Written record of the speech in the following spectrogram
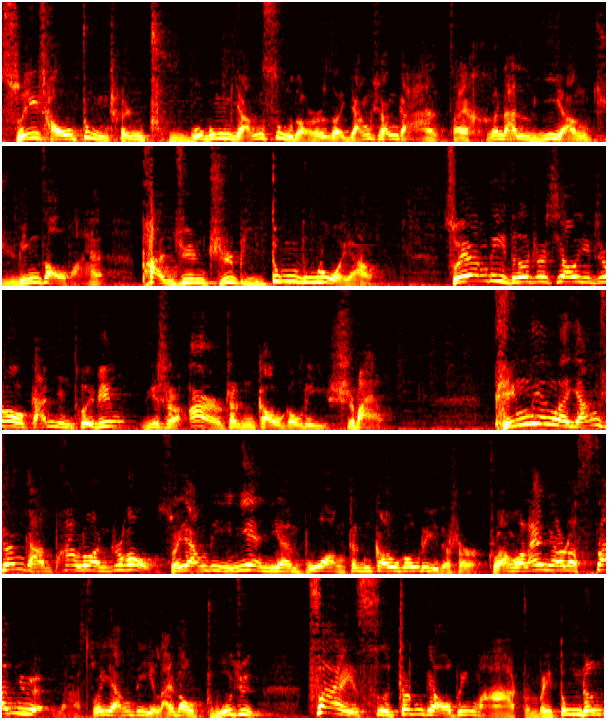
隋朝重臣楚国公杨素的儿子杨玄感在河南黎阳举兵造反，叛军直逼东都洛阳。隋炀帝得知消息之后，赶紧退兵，于是二征高句丽失败了。平定了杨玄感叛乱之后，隋炀帝念念不忘征高句丽的事儿。转过来年的三月，那隋炀帝来到涿郡。再次征调兵马，准备东征，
